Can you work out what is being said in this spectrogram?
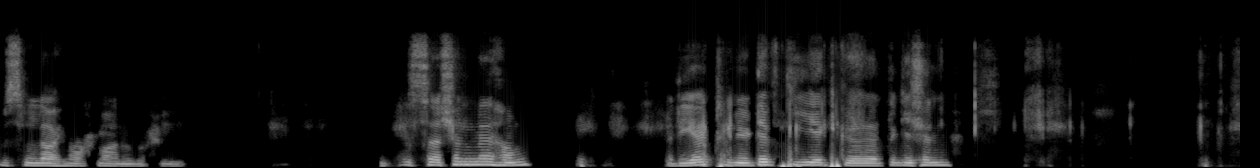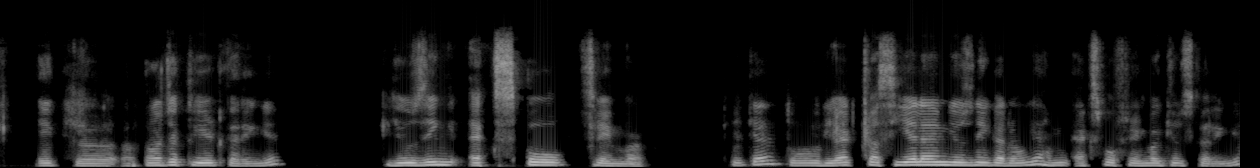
इस सेशन में हम रिएक्ट नेटिव की एक एप्लीकेशन एक प्रोजेक्ट क्रिएट करेंगे यूजिंग एक्सपो फ्रेमवर्क ठीक है? तो रिएक्ट का सी एल एम यूज़ नहीं कर रहे हम एक्सपो फ्रेमवर्क यूज़ करेंगे।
